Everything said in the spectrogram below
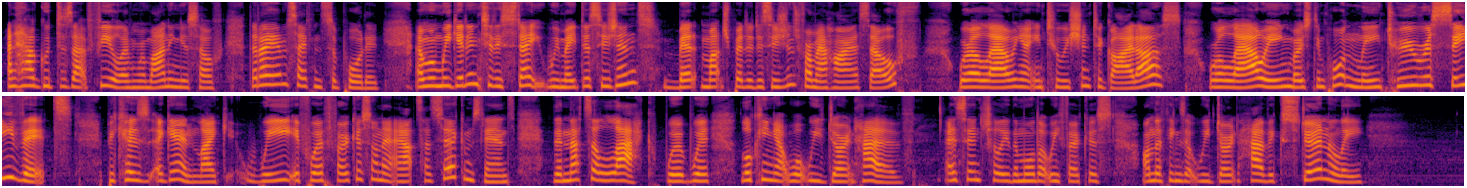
and how good does that feel? And reminding yourself that I am safe and supported. And when we get into this state, we make decisions, be- much better decisions from our higher self. We're allowing our intuition to guide us. We're allowing, most importantly, to receive it. Because again, like we, if we're focused on our outside circumstance, then that's a lack. We're, we're looking at what we don't have. Essentially, the more that we focus on the things that we don't have externally,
